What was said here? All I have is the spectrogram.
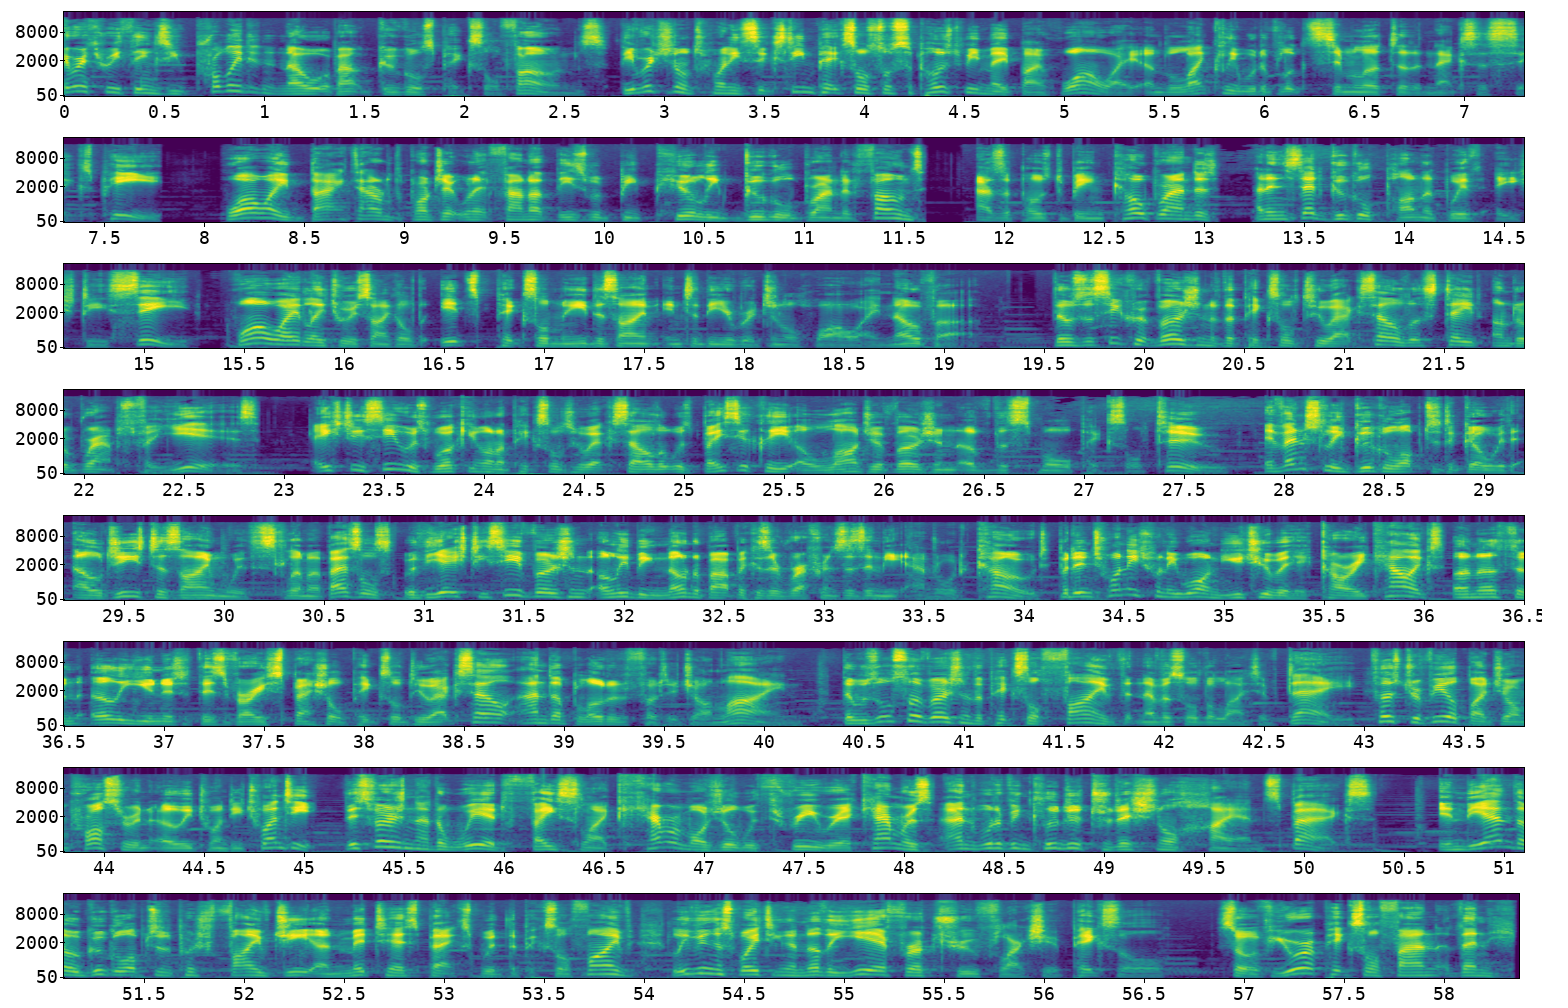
Here are three things you probably didn't know about Google's Pixel phones. The original 2016 Pixels were supposed to be made by Huawei and likely would have looked similar to the Nexus 6P. Huawei backed out of the project when it found out these would be purely Google branded phones as opposed to being co-branded, and instead Google partnered with HTC. Huawei later recycled its Pixel Mini design into the original Huawei Nova. There was a secret version of the Pixel 2 XL that stayed under wraps for years. HTC was working on a Pixel 2 XL that was basically a larger version of the small Pixel 2. Eventually, Google opted to go with LG's design with slimmer bezels, with the HTC version only being known about because of references in the Android code. But in 2021, YouTuber Hikari Calyx unearthed an early unit of this very special Pixel 2 XL and uploaded footage online. There was also a version of the Pixel 5 that never saw the light of day. First revealed by Jon Prosser in early 2020, this version had a weird face-like camera module with three rear cameras and would have included traditional high-end specs. In the end though, Google opted to push 5G and mid-tier specs with the Pixel 5, leaving us waiting another year for a true flagship Pixel. So if you're a Pixel fan, then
